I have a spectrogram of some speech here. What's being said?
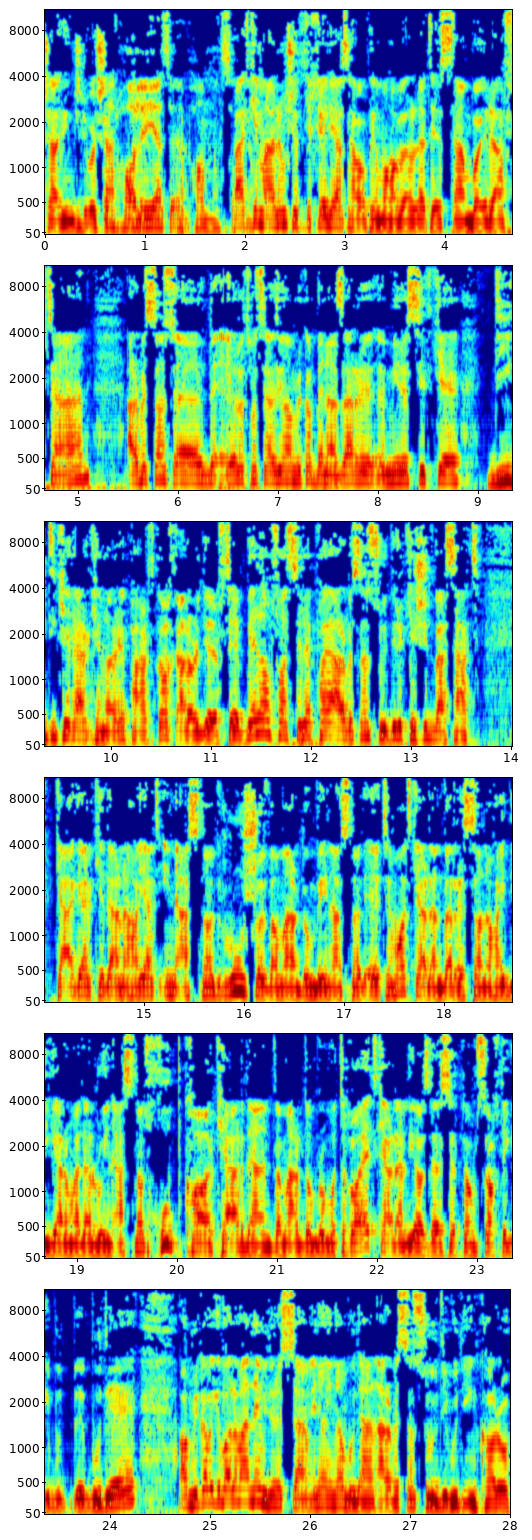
شاید اینجوری باشه. در حاله ای از ابهام مثلا بعد که معلوم شد که خیلی از هواپیماها به حالت استنبایی رفتن. عربستان ایالات متحده آمریکا به نظر می‌رسید که دیدی که در کناره پرتگاه قرار گرفته. بلافاصله پای عربستان سعودی رو کشید وسط. که اگر که در نهایت این اسناد رو شد و مردم به این اسناد اعتماد کردند و رسانه های دیگر اومدن روی این اسناد خوب کار کردند و مردم رو متقاعد کردند 11 سپتامبر ساختگی بود- بوده. آمریکا بگه والا من نمی‌دونستم اینا اینا بودن. عربستان سعودی بود این کارو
